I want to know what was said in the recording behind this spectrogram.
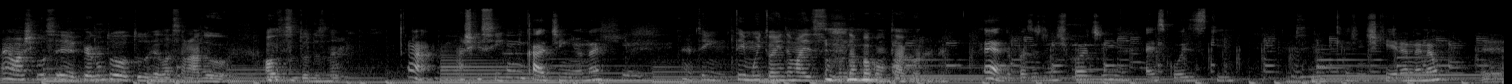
Ah, eu acho que você perguntou tudo relacionado aos estudos, né? Ah, Acho que sim. um cadinho, né? É, tem, tem muito ainda, mas não dá pra contar agora, né? É, depois a gente pode ir as coisas que, que a gente queira, né não? É,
